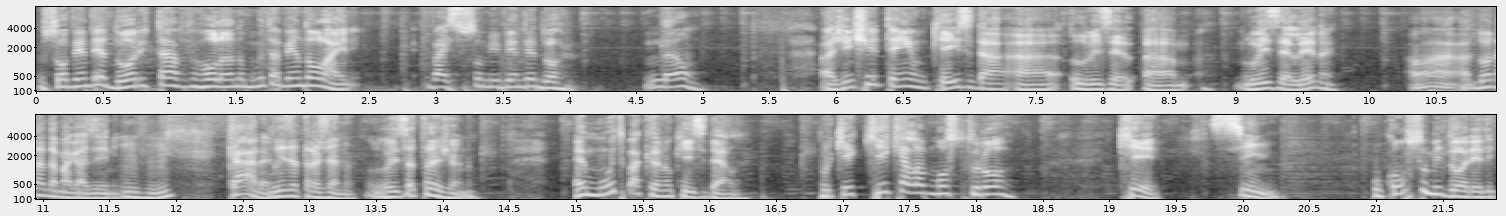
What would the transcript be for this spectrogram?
eu sou vendedor e tá rolando muita venda online. Vai sumir vendedor. Não. A gente tem um case da Luiz, Helena, a, a dona da Magazine. Cara. Luísa Trajano. Luísa Trajano. É muito bacana o case dela. Porque o que, que ela mostrou? Que, sim, o consumidor ele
